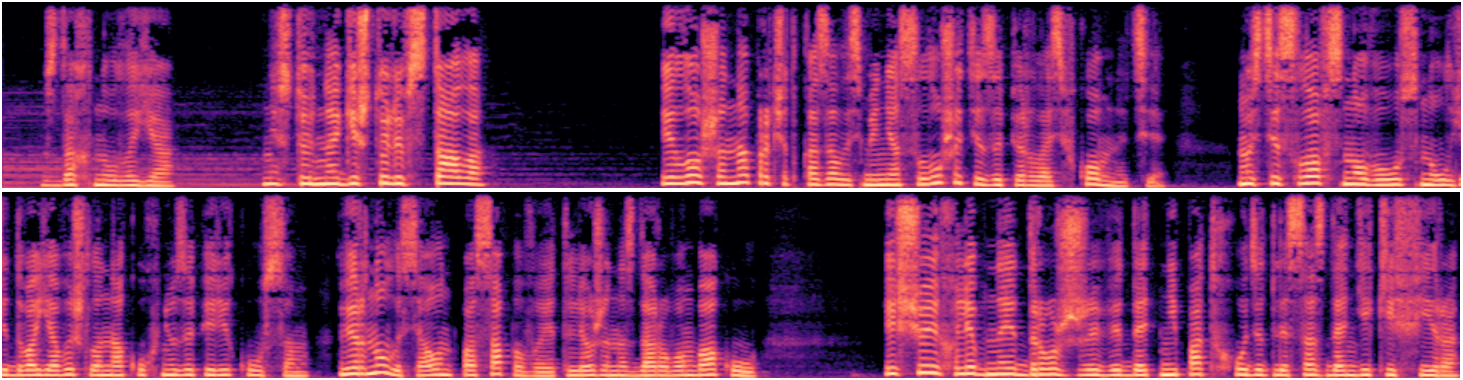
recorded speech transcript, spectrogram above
— вздохнула я. «Не с той ноги, что ли, встала?» И Лоша напрочь отказалась меня слушать и заперлась в комнате. Мстислав снова уснул, едва я вышла на кухню за перекусом. Вернулась, а он посапывает, лежа на здоровом боку. Еще и хлебные дрожжи, видать, не подходят для создания кефира.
